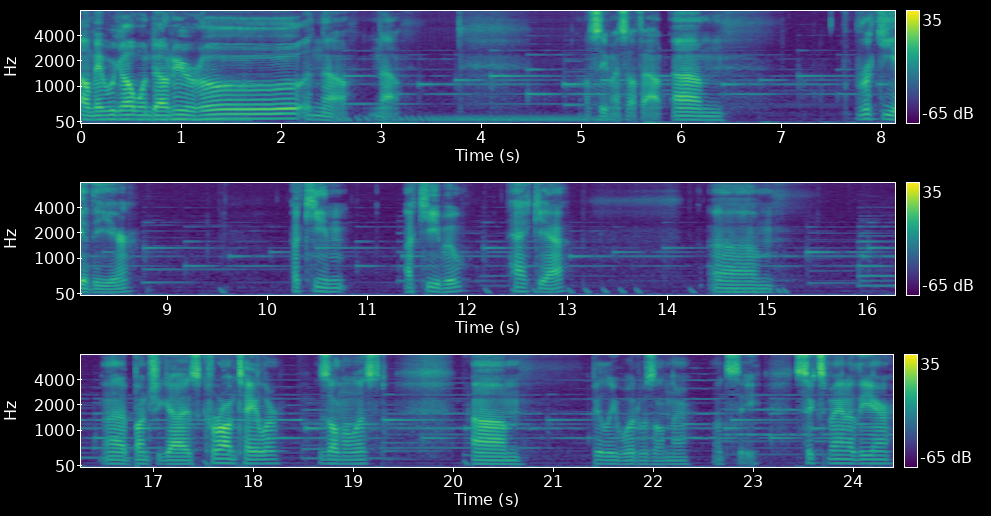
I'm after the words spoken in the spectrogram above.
Oh, maybe we got one down here. Oh, no, no. I'll see myself out. Um, Rookie of the Year. Hakeem Akibu. Heck yeah. Um, a bunch of guys. Karan Taylor is on the list. Um, Billy Wood was on there. Let's see. Six Man of the Year.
